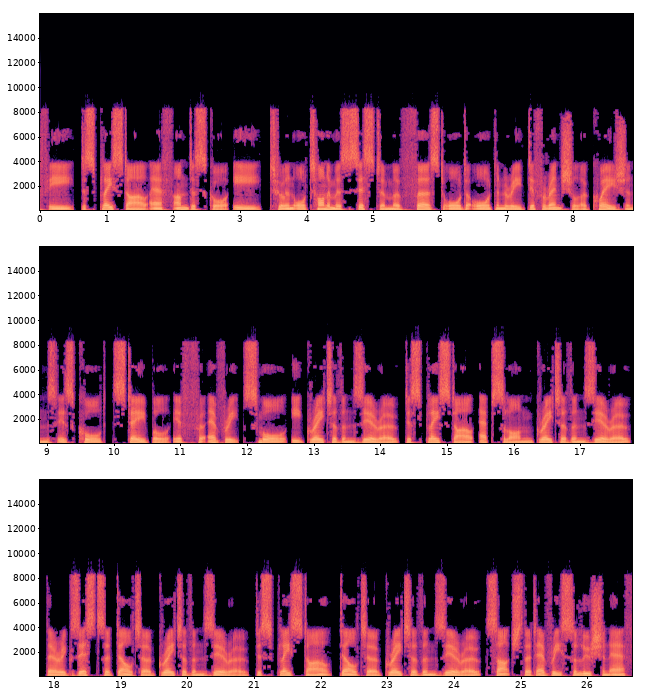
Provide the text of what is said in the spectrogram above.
Fe displaystyle F underscore E to an autonomous system of first-order ordinary differential equations is called stable if for every small e greater than zero displaystyle epsilon greater than zero there exists a delta greater than zero displaystyle delta greater than zero such that every solution F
